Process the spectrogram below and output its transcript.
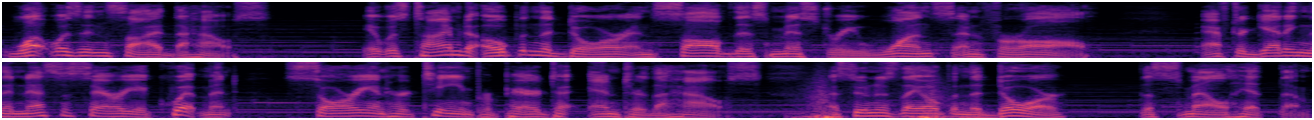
what was inside the house? It was time to open the door and solve this mystery once and for all. After getting the necessary equipment, Sori and her team prepared to enter the house. As soon as they opened the door, the smell hit them.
